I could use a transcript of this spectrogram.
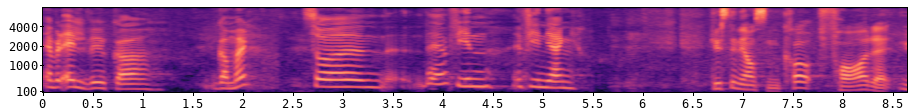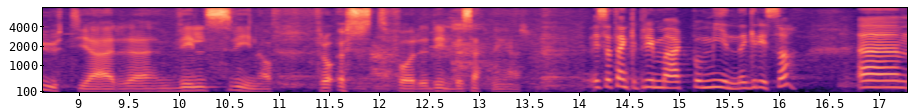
er vel 11 uker gammel. Så det er en fin, en fin gjeng. Kristin Jansen, hva fare utgjør eh, villsvina fra øst for din besetning her? Hvis jeg tenker primært på mine griser eh,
